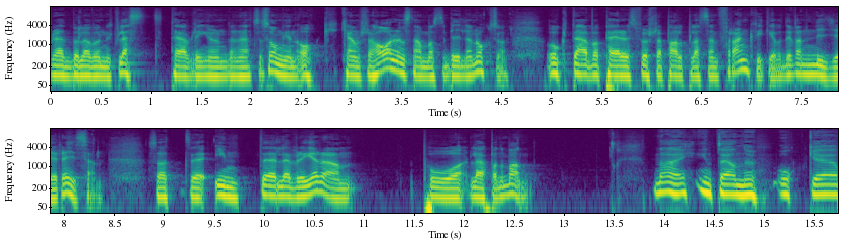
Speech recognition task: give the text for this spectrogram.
Red Bull har vunnit flest tävlingar under den här säsongen och kanske har den snabbaste bilen också. Och det här var Peres första pallplats sen Frankrike och det var nio racen. Så att eh, inte leverera han på löpande band Nej, inte ännu. Och eh,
